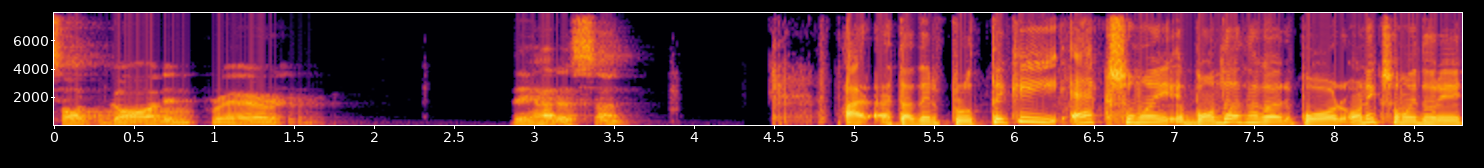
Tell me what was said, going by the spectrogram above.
sought God in prayer and they had a son. আর তাদের প্রত্যেকেই এক সময় বন্ধা থাকার পর অনেক সময় ধরে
